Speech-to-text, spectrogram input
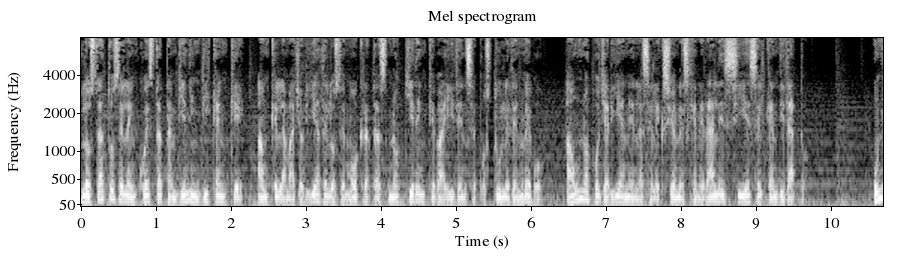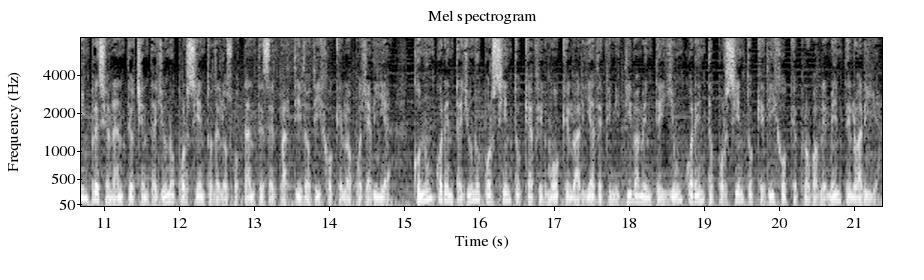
Los datos de la encuesta también indican que, aunque la mayoría de los demócratas no quieren que Biden se postule de nuevo, aún no apoyarían en las elecciones generales si es el candidato. Un impresionante 81% de los votantes del partido dijo que lo apoyaría, con un 41% que afirmó que lo haría definitivamente y un 40% que dijo que probablemente lo haría.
